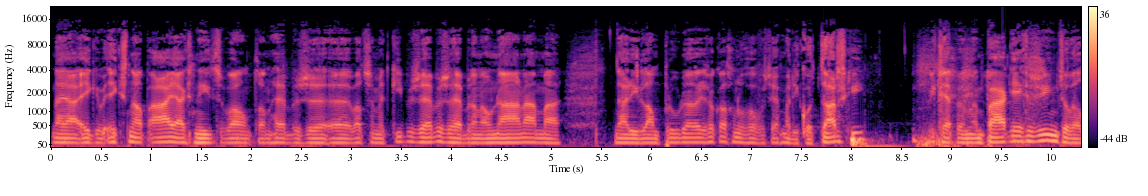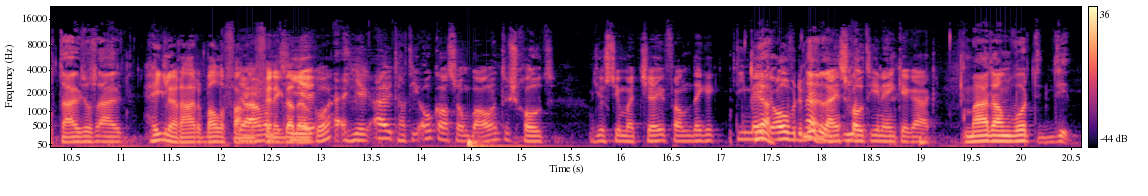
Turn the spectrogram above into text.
nou ja, ik, ik snap Ajax niet, want dan hebben ze eh, wat ze met keepers hebben. Ze hebben dan Onana, maar nou, die Lamproe, daar is ook al genoeg over gezegd. Maar die Kotarski, ik heb hem een paar keer gezien, zowel thuis als uit. Hele rare ballen vangen, Ja, vind ik dat hier- ook hoor. Hieruit had hij ook al zo'n bal. En toen schoot Justin Mathieu van, denk ik, 10 meter Ja. over de middenlijn. Schoot hij in één keer raak. Maar dan wordt die,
